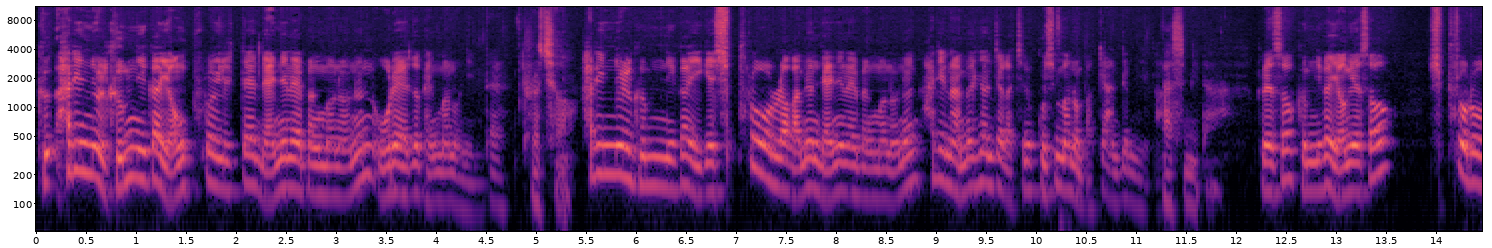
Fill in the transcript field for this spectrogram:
그 할인율 금리가 0%일 때 내년에 100만 원은 올해에도 100만 원인데 그렇죠. 할인율 금리가 이게 10% 올라가면 내년에 100만 원은 할인하면 현재 가치는 90만 원밖에 안 됩니다. 맞습니다. 그래서 금리가 0에서 10%로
